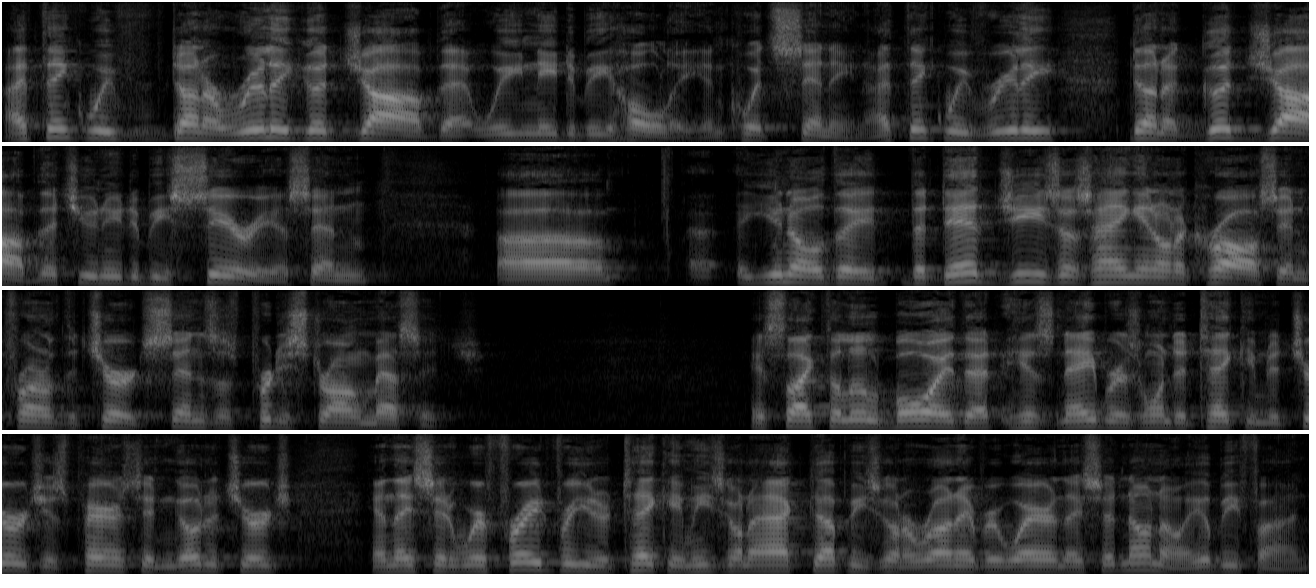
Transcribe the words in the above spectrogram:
I think we've done a really good job that we need to be holy and quit sinning. I think we've really done a good job that you need to be serious and uh, you know, the, the dead Jesus hanging on a cross in front of the church sends a pretty strong message. It's like the little boy that his neighbors wanted to take him to church. His parents didn't go to church, and they said, We're afraid for you to take him. He's going to act up, he's going to run everywhere. And they said, No, no, he'll be fine.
